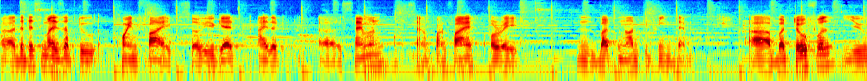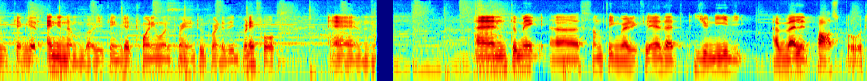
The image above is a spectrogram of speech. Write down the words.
Uh, the decimal is up to 0.5, so you get either uh, 7, 7.5 or 8, mm, but not between them. Uh, but TOEFL, you can get any number. You can get 21, 22, 23, 24. And, and to make uh, something very clear that you need a valid passport,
